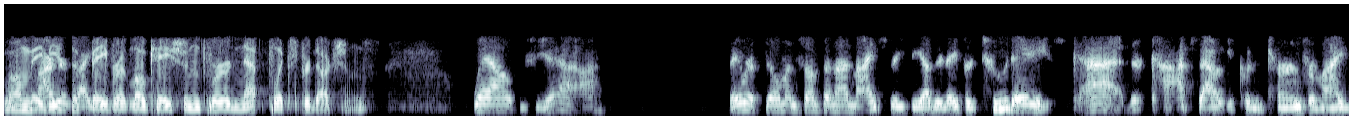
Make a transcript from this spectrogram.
Well, maybe Margaret it's a favorite location for Netflix productions. Well, yeah. They were filming something on my street the other day for two days. God, there are cops out. You couldn't turn from my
